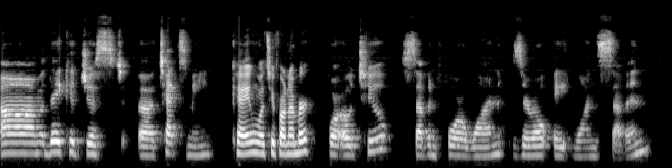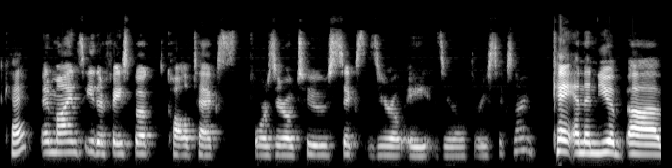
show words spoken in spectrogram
Um, they could just uh, text me Okay, what's your phone number? 402-741-0817. Okay, And mine's either Facebook, call, text 402-608-0369. okay, and then you have uh,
